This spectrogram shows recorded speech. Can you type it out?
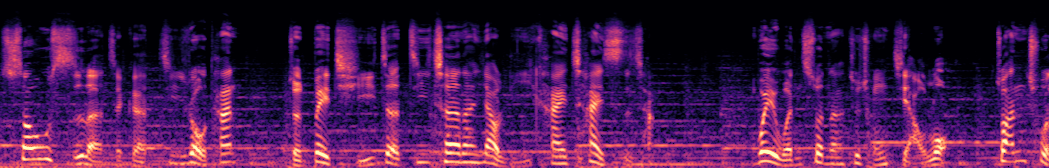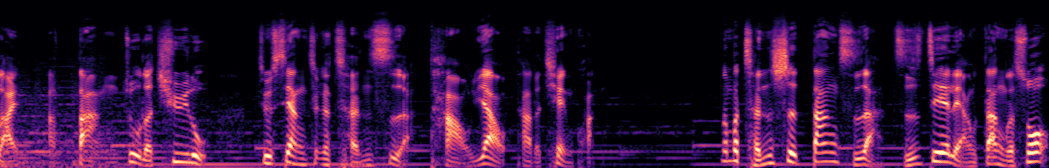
收拾了这个鸡肉摊，准备骑着机车呢要离开菜市场。魏文顺呢就从角落钻出来啊，挡住了去路，就向这个陈氏啊讨要他的欠款。那么陈氏当时啊直截了当的说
